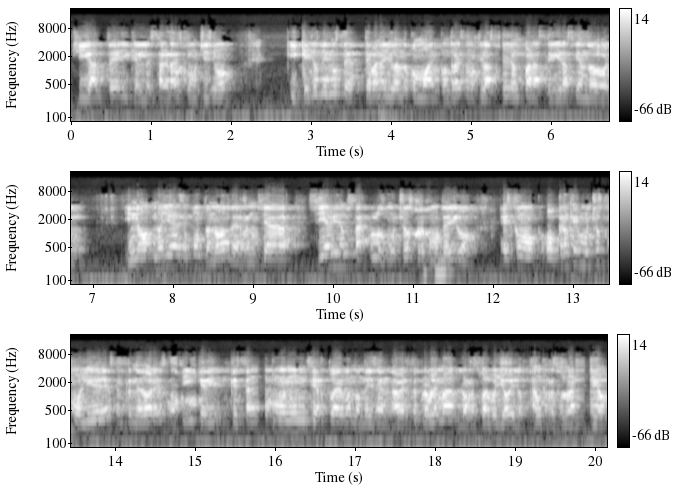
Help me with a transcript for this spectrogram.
gigante y que les agradezco muchísimo y que ellos mismos te, te van ayudando como a encontrar esa motivación para seguir haciendo el... Y no, no llega a ese punto, ¿no? De renunciar. Sí ha habido obstáculos muchos, pero como te digo, es como, o creo que hay muchos como líderes, emprendedores, así, que, que están como en un cierto ego en donde dicen, a ver, este problema lo resuelvo yo y lo tengo que resolver yo.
